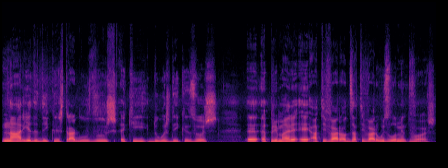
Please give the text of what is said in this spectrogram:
Na área de dicas, trago-vos aqui duas dicas hoje. A primeira é ativar ou desativar o isolamento de voz.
